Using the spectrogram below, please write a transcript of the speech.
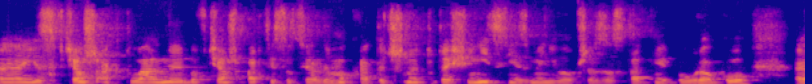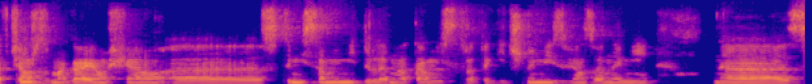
e, jest wciąż aktualny, bo wciąż partie socjaldemokratyczne, tutaj się nic nie zmieniło przez ostatnie pół roku, e, wciąż zmagają się e, z tymi samymi dylematami strategicznymi związanymi z,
